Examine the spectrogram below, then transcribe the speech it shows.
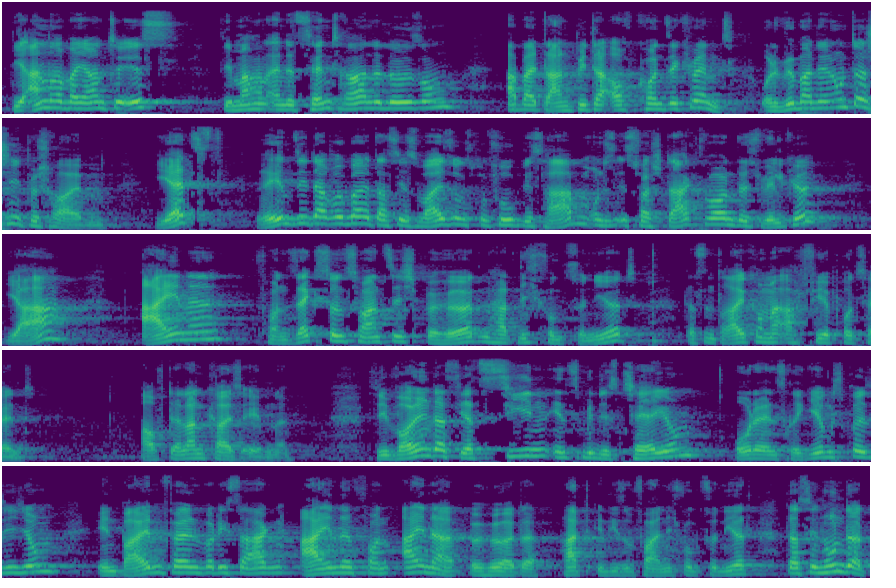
Die andere Variante ist, Sie machen eine zentrale Lösung, aber dann bitte auch konsequent. Und will man den Unterschied beschreiben. Jetzt Reden Sie darüber, dass Sie das Weisungsbefugnis haben, und es ist verstärkt worden durch Wilke. Ja, eine von 26 Behörden hat nicht funktioniert. Das sind 3,84% auf der Landkreisebene. Sie wollen das jetzt ziehen ins Ministerium oder ins Regierungspräsidium. In beiden Fällen würde ich sagen, eine von einer Behörde hat in diesem Fall nicht funktioniert. Das sind 100%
